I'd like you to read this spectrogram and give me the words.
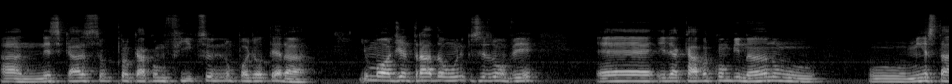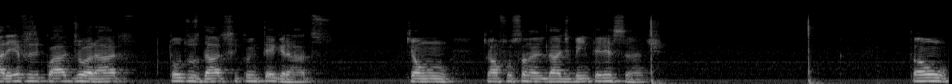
Ah, nesse caso, se eu trocar como fixo, ele não pode alterar. E o modo de entrada único, vocês vão ver, é, ele acaba combinando o, minhas tarefas e quadro de horários, todos os dados ficam integrados, que é um, que é uma funcionalidade bem interessante. Então,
